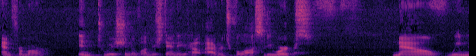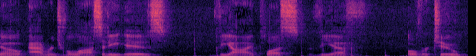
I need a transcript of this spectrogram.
and from our intuition of understanding of how average velocity works. Now we know average velocity is VI plus VF over 2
